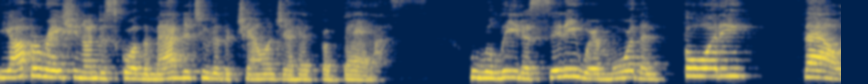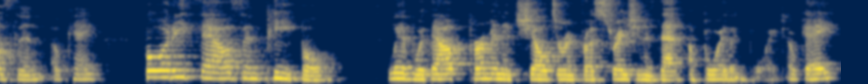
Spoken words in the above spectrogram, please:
The operation underscored the magnitude of the challenge ahead for Bass, who will lead a city where more than 40,000, okay, 40,000 people live without permanent shelter and frustration is at a boiling point, okay?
